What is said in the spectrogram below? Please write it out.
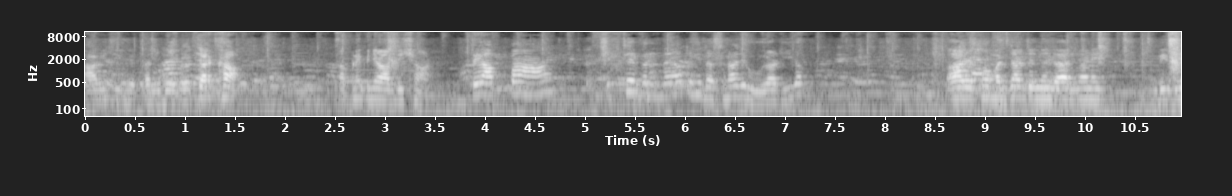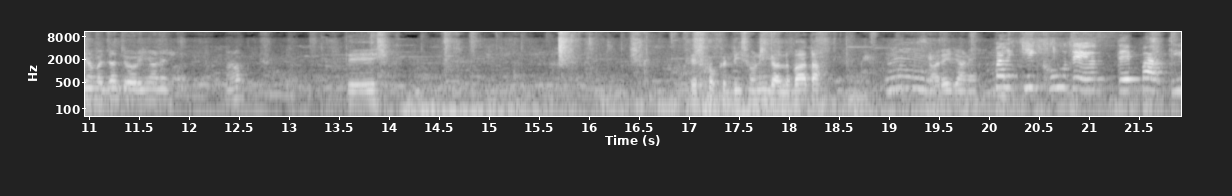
ਆ ਵੀ ਚੀਜ਼ ਦੇਖਣੀ ਦੇਖ ਲਓ ਚਰਖਾ ਆਪਣੇ ਪੰਜਾਬ ਦੀ ਸ਼ਾਨ। ਤੇ ਆਪਾਂ ਕਿੱਥੇ ਫਿਰਦੇ ਆ ਤੁਸੀਂ ਦੱਸਣਾ ਜ਼ਰੂਰ ਆ ਠੀਕ ਆ? ਆ ਦੇਖੋ ਮੱਝਾਂ ਚੰਗੀਆਂ ਜਾ ਰਹੀਆਂ ਨੇ। ਬੀਬੀਆਂ ਮੱਝਾਂ ਚੋਰੀਆਂ ਨੇ ਹਨਾ? ਤੇ ਦੇਖੋ ਕਿੱਡੀ ਸੋਹਣੀ ਗੱਲਬਾਤ ਆ ਸਾਰੇ ਜਾਣੇ। ਮਲਕੀ ਖੂਹ ਦੇ ਉੱਤੇ ਭਰਤੀ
